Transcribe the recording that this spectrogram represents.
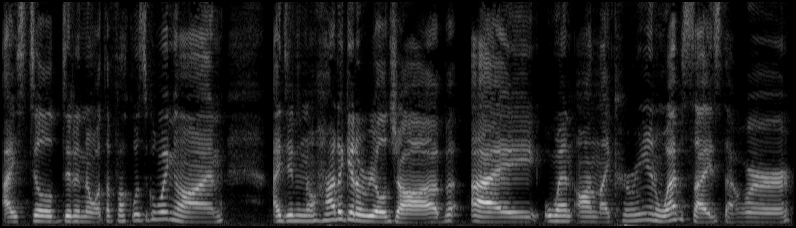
I still didn't know what the fuck was going on. I didn't know how to get a real job. I went on like Korean websites that were,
